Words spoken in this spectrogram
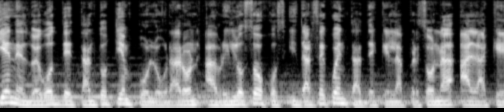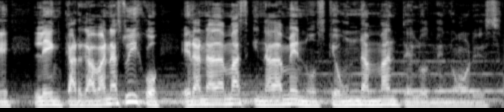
quienes luego de tanto tiempo lograron abrir los ojos y darse cuenta de que la persona a la que le encargaban a su hijo era nada más y nada menos que un amante de los menores.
